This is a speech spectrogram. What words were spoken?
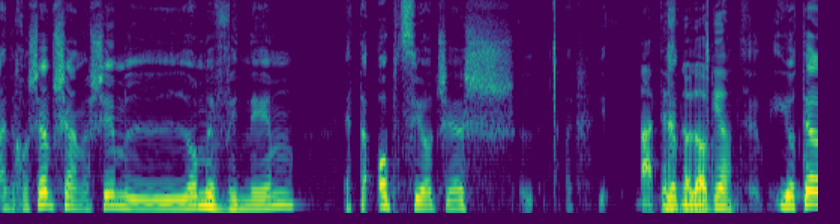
אני חושב שאנשים לא מבינים את האופציות שיש... מה, טכנולוגיות? יותר,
